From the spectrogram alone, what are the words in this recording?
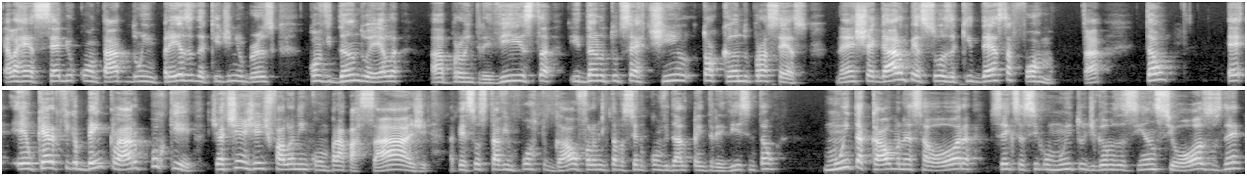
ela recebe o contato de uma empresa daqui de New Brunswick convidando ela uh, para uma entrevista e dando tudo certinho, tocando o processo né? Chegaram pessoas aqui dessa forma, tá? Então, é, eu quero que fique bem claro, porque já tinha gente falando em comprar passagem, a pessoa estava em Portugal falando que estava sendo convidado para entrevista, então muita calma nessa hora, sei que vocês ficam muito, digamos assim, ansiosos, né?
